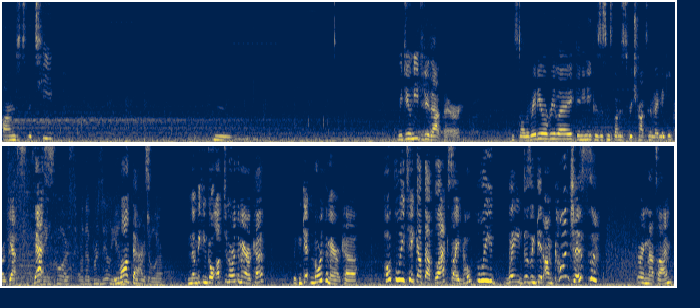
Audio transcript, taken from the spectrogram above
Armed to the teeth. Hmm. We do need to do that there. Install the radio relay, gain unique resistance bonuses for each continent by making. Oh, yes! Yes! Course for the Brazilian We want that. corridor. And then we can go up to North America. We can get North America. Hopefully take out that black site. and Hopefully Wade doesn't get unconscious during that time.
